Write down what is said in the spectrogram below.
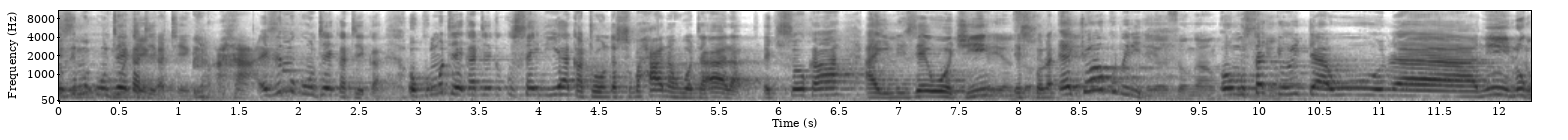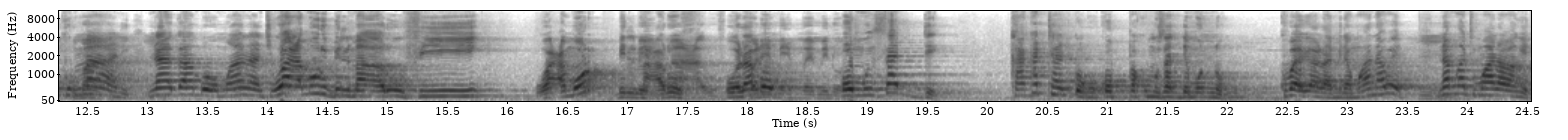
Ezimu ku nteekateeka. ezimu ku nteekateeka. Okumuteekateeka ku saidi ya katonda subhanahu wataala ekisooka ayimizeewo ki? Esola ekyokubiri omusajja nnyo. oyi dawudani lukumaani n'agamba omwana nti waamuru bilmarufi waamur bilmarufi Bilma'ruf. olaba omuzadde kakatandika okukoppa ku muzadde munno kuba yali alambira mwana we namwe nti mwana wange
